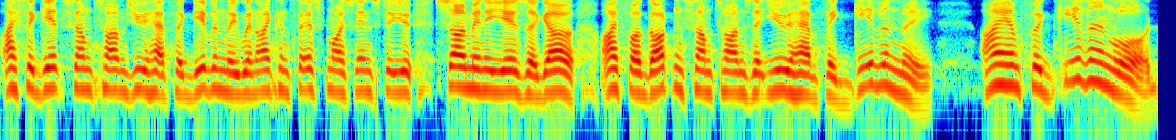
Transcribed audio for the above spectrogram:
I forget sometimes you have forgiven me when I confessed my sins to you so many years ago. I've forgotten sometimes that you have forgiven me. I am forgiven, Lord.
